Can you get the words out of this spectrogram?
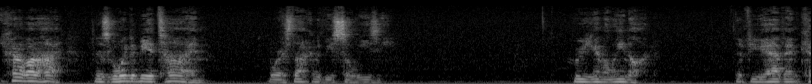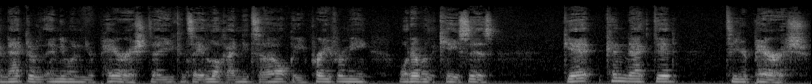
You're kind of on a high. There's going to be a time where it's not going to be so easy. Who are you going to lean on? If you haven't connected with anyone in your parish that you can say, look, I need some help, will you pray for me? Whatever the case is. Get connected to your parish.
